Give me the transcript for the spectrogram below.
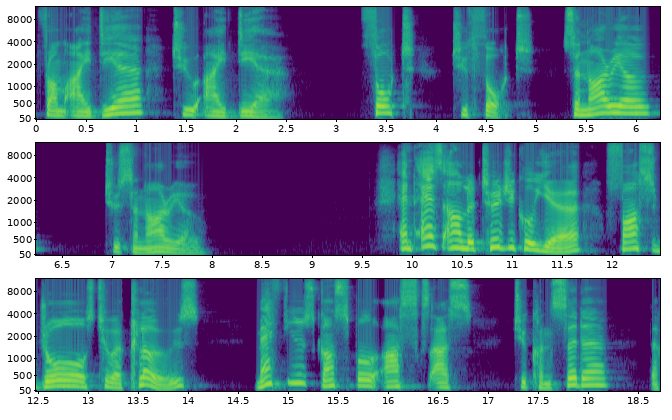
from idea to idea, thought to thought, scenario to scenario. And as our liturgical year fast draws to a close, Matthew's Gospel asks us to consider the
